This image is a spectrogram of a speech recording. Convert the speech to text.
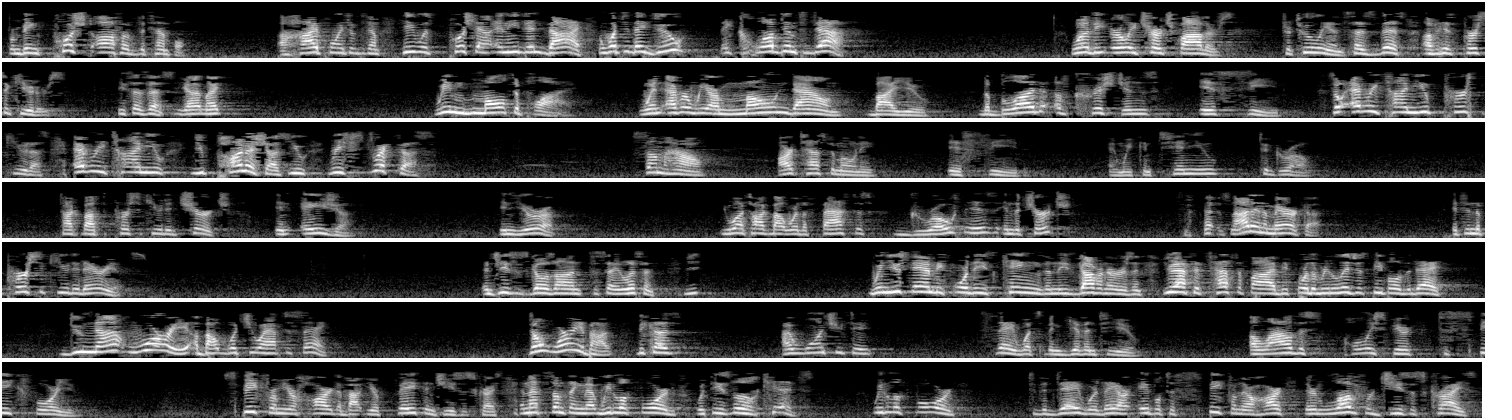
from being pushed off of the temple. A high point of the temple. He was pushed down and he didn't die. And what did they do? They clubbed him to death. One of the early church fathers, Tertullian, says this of his persecutors. He says this. You got it, Mike? We multiply whenever we are mown down by you the blood of Christians is seed. So every time you persecute us, every time you, you punish us, you restrict us, somehow our testimony is seed. And we continue to grow. Talk about the persecuted church in Asia, in Europe. You want to talk about where the fastest growth is in the church? It's not in America. It's in the persecuted areas. And Jesus goes on to say, listen, you, when you stand before these kings and these governors and you have to testify before the religious people of the day, do not worry about what you have to say. Don't worry about it because I want you to say what's been given to you. Allow the Holy Spirit to speak for you. Speak from your heart about your faith in Jesus Christ. And that's something that we look forward with these little kids. We look forward to the day where they are able to speak from their heart their love for Jesus Christ.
